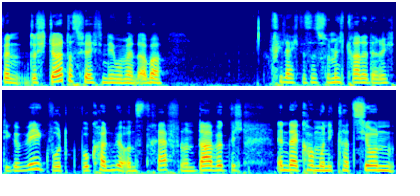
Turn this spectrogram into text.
wenn, das stört das vielleicht in dem Moment, aber vielleicht ist es für mich gerade der richtige Weg, wo, wo können wir uns treffen? Und da wirklich in der Kommunikation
